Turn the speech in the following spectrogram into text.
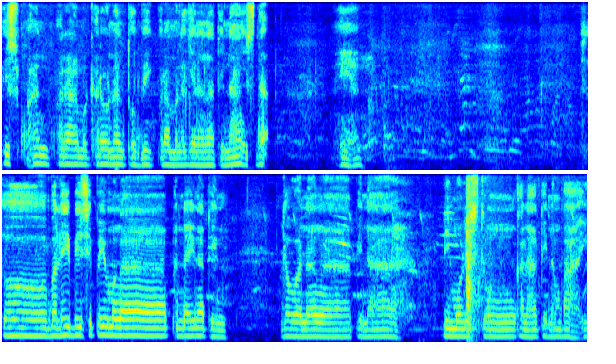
fish pan para magkaroon ng tubig para malagyan na natin ng isda. Ayan. So, bali basic pa yung mga panday natin. Gawa ng uh, pina-demolish kalahati ng bahay.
